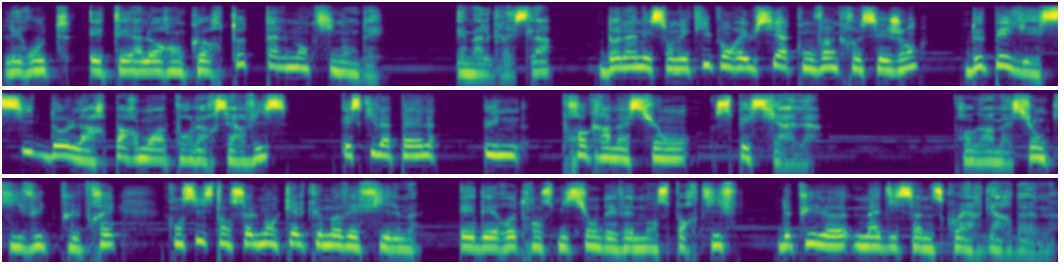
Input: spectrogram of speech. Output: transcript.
Les routes étaient alors encore totalement inondées. Et malgré cela, Dolan et son équipe ont réussi à convaincre ces gens de payer 6 dollars par mois pour leur service et ce qu'il appelle une programmation spéciale. Programmation qui, vue de plus près, consiste en seulement quelques mauvais films et des retransmissions d'événements sportifs depuis le Madison Square Garden.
